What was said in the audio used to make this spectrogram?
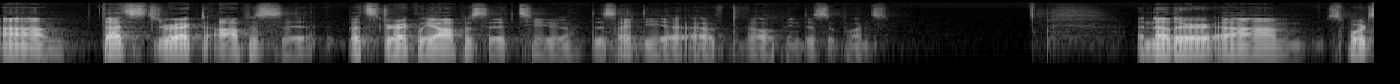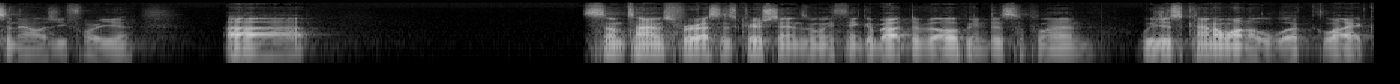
Um, that's direct opposite. That's directly opposite to this idea of developing disciplines. Another um, sports analogy for you. Uh, sometimes for us as Christians, when we think about developing discipline, we just kind of want to look like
